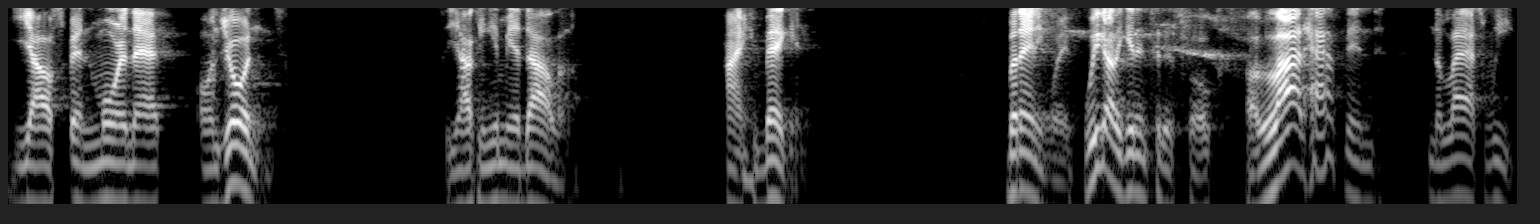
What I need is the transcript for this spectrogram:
Y'all spend more than that on Jordans. So y'all can give me a dollar. I ain't begging. But anyway, we got to get into this, folk. A lot happened in the last week.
